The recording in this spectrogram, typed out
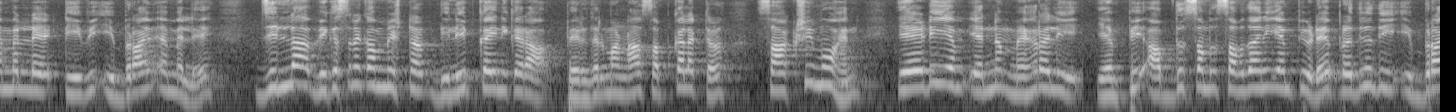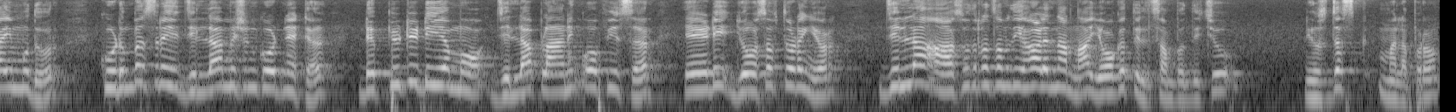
M L A T V Ibrahim M L A ജില്ലാ വികസന commissioner Dileep Kainikkara Perinthalmanna sub collector Sakshi Mohan A D M N M Mehrali M P Abdul Samad Samadani M പിയുടെ പ്രതിനിധി ഇബ്രാഹിം മുദൂർ കുടുംബശ്രീ ജില്ലാ mission coordinator deputy D MO ജില്ലാ planning officer A D Joseph തുടങ്ങിയവർ ജില്ലാ ആസൂത്രണ സമിതി ഹാളിൽ നടന്ന യോഗത്തിൽ സംബന്ധിച്ചു. News desk Malappuram.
